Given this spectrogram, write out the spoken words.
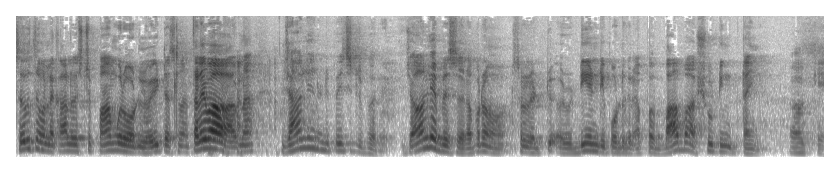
செவுத்து மேலே கால் வச்சுட்டு பாம்பு ஹோட்டல் வெயிட்டர்ஸ்லாம் தலைவா அப்படின்னா ஜாலியாக நின்று பேசிட்டு இருப்பாரு. ஜாலியாக பேசுவார். அப்புறம் சொல்ல டிஎன்டி போட்டுக்கிறேன் அப்போ Baba shooting time okay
